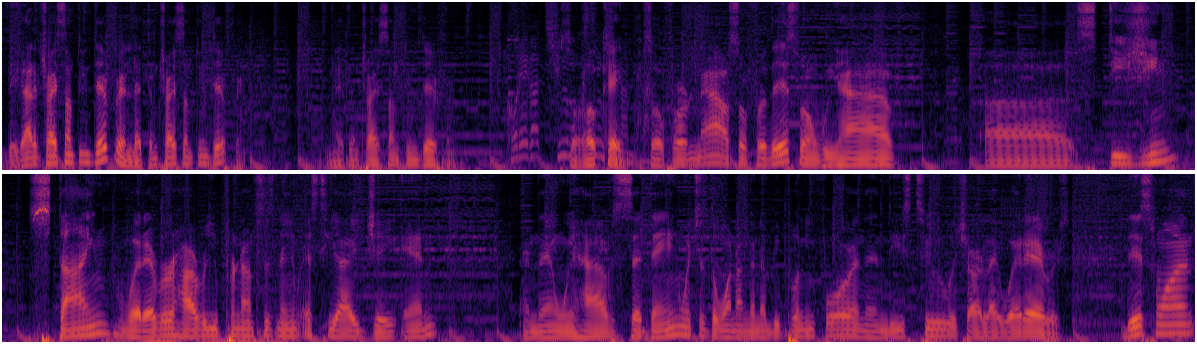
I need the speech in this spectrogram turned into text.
they got to try something different. Let them try something different. Let them try something different. So, okay. So for now, so for this one, we have uh Stijin Stein, whatever, however you pronounce his name, S T I J N. And then we have Zidane, which is the one I'm to be pulling for. And then these two, which are like whatevers. This one,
